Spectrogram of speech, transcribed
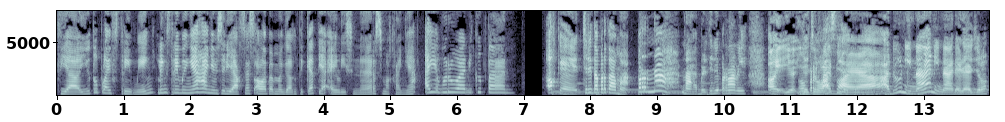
via YouTube live streaming. Link streamingnya hanya bisa diakses oleh pemegang tiket ya e-listeners, makanya ayo buruan ikutan. Oke, cerita pertama. Pernah. Nah, berarti dia pernah nih. Oh iya, iya Oh, pernah jelas lah ya. Aduh, Nina, Nina ada aja loh.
